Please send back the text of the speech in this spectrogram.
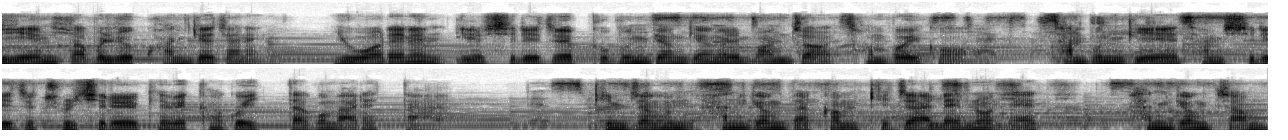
BMW 관계자는 6월에는 1 시리즈 부분 변경을 먼저 선보이고 3분기에 3 시리즈 출시를 계획하고 있다고 말했다. 김정훈 한경닷컴 기자 레노넷 한경.com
